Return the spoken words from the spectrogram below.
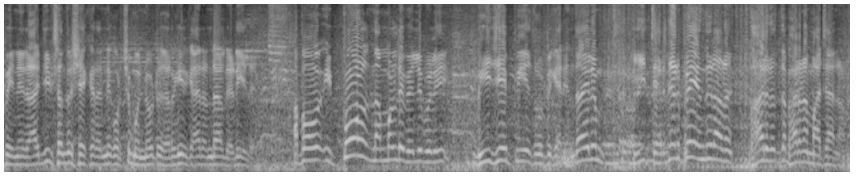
പിന്നെ രാജീവ് ചന്ദ്രശേഖർ എന്നെ കുറച്ച് മുന്നോട്ട് ഇറങ്ങി ആ രണ്ടാളുടെ ഇടയിൽ അപ്പോൾ ഇപ്പോൾ നമ്മളുടെ വെല്ലുവിളി ബി ജെ പിയെ തോൽപ്പിക്കാൻ. എന്തായാലും ഈ തെരഞ്ഞെടുപ്പേ എന്തിനാണ്? ഭാരതത്തെ ഭരണം മാറ്റാനാണ്.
